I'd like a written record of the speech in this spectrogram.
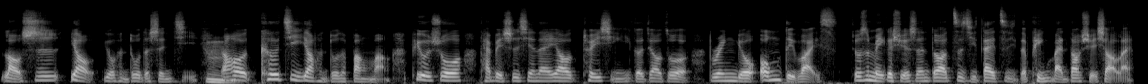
老师要有很多的升级，嗯然后科技要很多的帮忙。譬如说，台北市现在要推行一个叫做 Bring Your Own Device，就是每个学生都要自己带自己的平板到学校来。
